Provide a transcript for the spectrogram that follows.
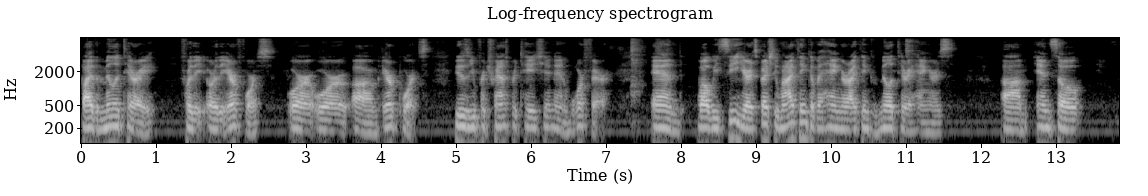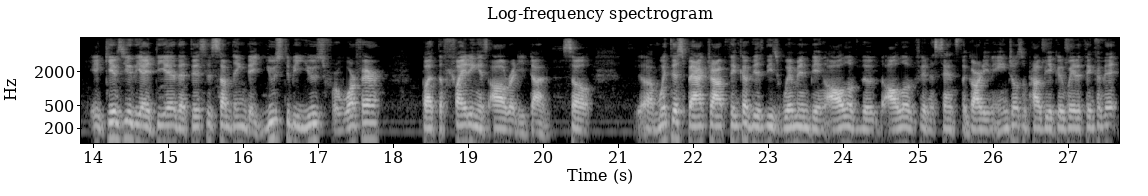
by the military for the or the air force or or um, airports. These are for transportation and warfare. And what we see here, especially when I think of a hangar, I think of military hangars. Um, and so it gives you the idea that this is something that used to be used for warfare, but the fighting is already done. So, um, with this backdrop, think of these, these women being all of the, all of, in a sense, the guardian angels would probably be a good way to think of it,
